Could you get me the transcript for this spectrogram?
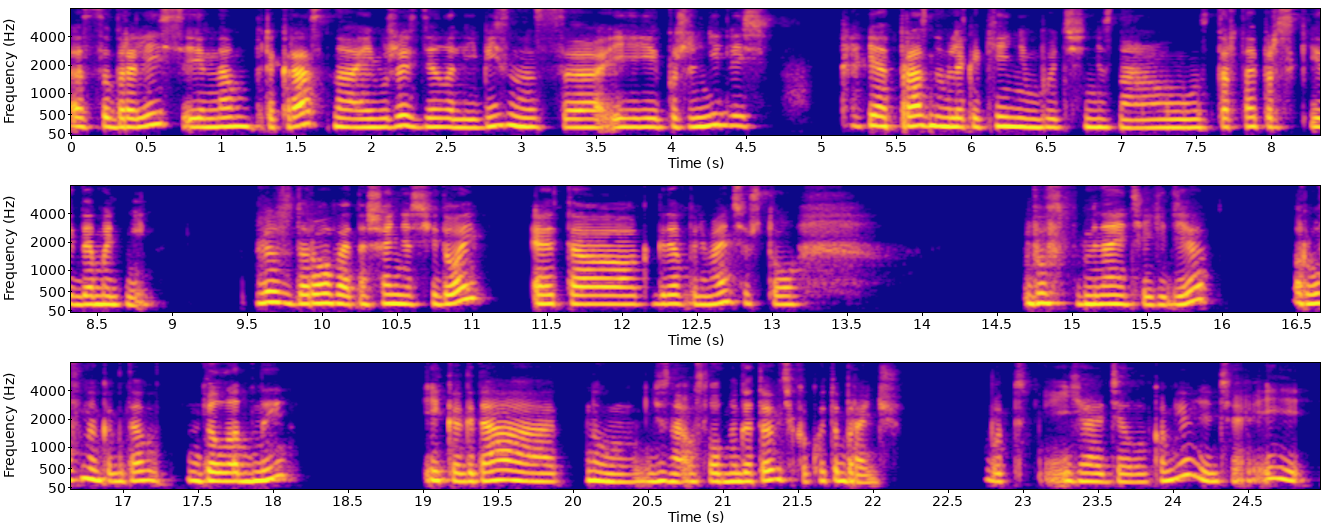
э, собрались, и нам прекрасно, и уже сделали и бизнес, э, и поженились, и отпраздновали какие-нибудь, не знаю, стартаперские демо-дни. Плюс здоровые отношения с едой- это когда вы понимаете, что вы вспоминаете о еде ровно когда вы голодны и когда, ну, не знаю, условно готовите какой-то бранч. Вот я делаю комьюнити, и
